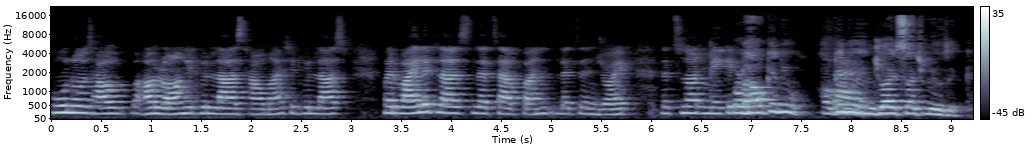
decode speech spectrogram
who knows how how long it will last how much it will last but while it lasts let's have fun let's enjoy it let's not make it But how can you how can you enjoy such music?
